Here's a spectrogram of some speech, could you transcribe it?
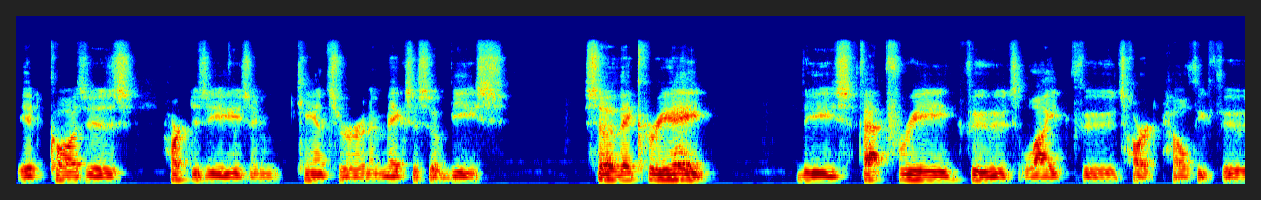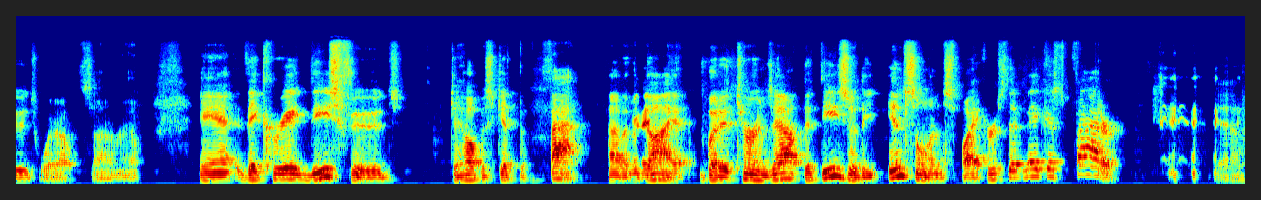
it causes heart disease and cancer and it makes us obese so they create these fat free foods, light foods, heart healthy foods, what else? I don't know. And they create these foods to help us get the fat out of the right. diet. But it turns out that these are the insulin spikers that make us fatter. yeah.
